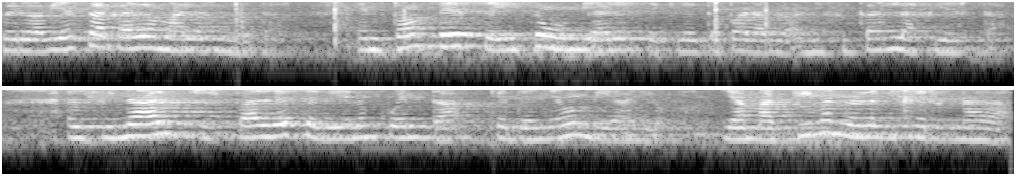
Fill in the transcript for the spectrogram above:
pero había sacado malas notas. Entonces se hizo un diario secreto para planificar la fiesta. Al final, sus padres se dieron cuenta que tenía un diario y a Martina no le dijeron nada.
